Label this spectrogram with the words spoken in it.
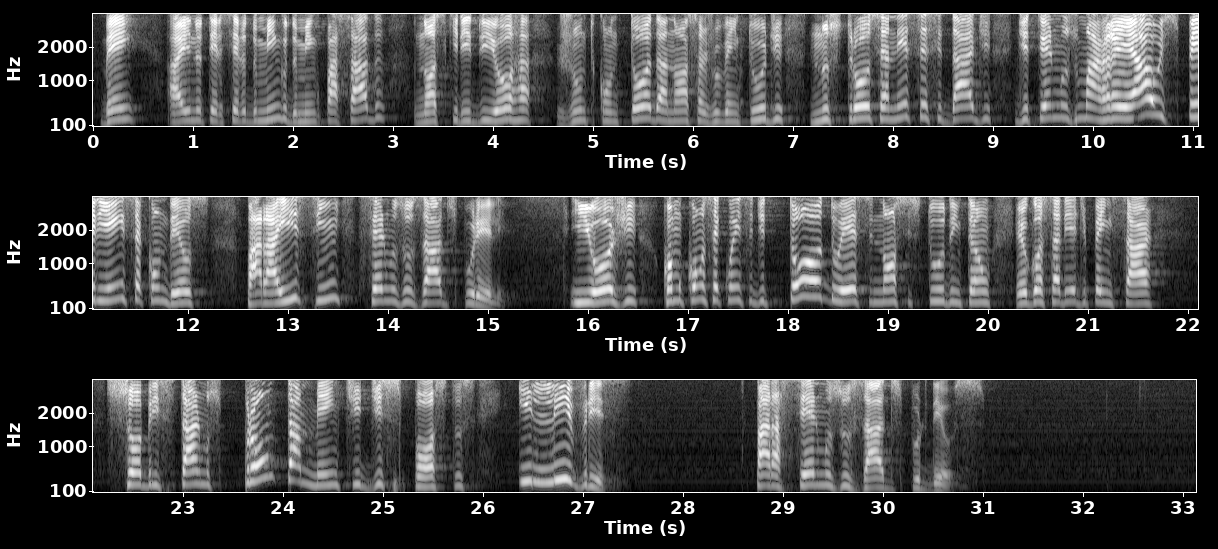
Bem, aí no terceiro domingo, domingo passado, nosso querido Ioha, junto com toda a nossa juventude, nos trouxe a necessidade de termos uma real experiência com Deus, para aí sim sermos usados por Ele. E hoje, como consequência de todo esse nosso estudo, então, eu gostaria de pensar sobre estarmos prontamente dispostos e livres para sermos usados por Deus.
